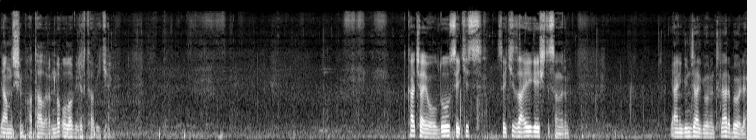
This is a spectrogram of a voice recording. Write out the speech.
Yanlışım, hatalarım da olabilir tabii ki. Kaç ay oldu? 8 8 ayı geçti sanırım. Yani güncel görüntüler böyle.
